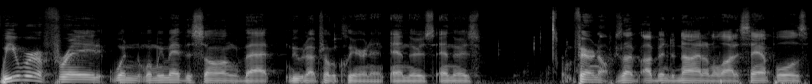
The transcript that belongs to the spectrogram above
we were afraid when when we made the song that we would have trouble clearing it, and there's and there's fair enough because I've, I've been denied on a lot of samples.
